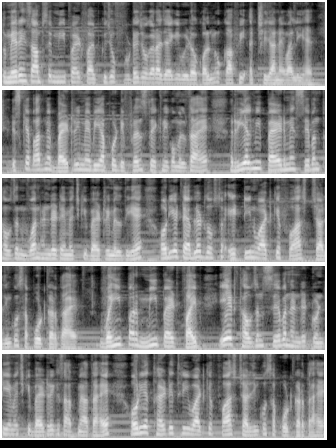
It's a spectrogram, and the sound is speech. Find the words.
तो मेरे हिसाब से मी पैड फाइव की जो फुटेज वगैरह जाएगी वीडियो कॉल में, वो काफ़ी अच्छी जाने वाली है। इसके बाद में बैटरी में भी आपको डिफरेंस देखने को मिलता मिलता है। रियलमी पैड में seven thousand one hundred M H की बैटरी मिलती है और ये टैबलेट दोस्तों एट्टीन वाट के फास्ट चार्जिंग को सपोर्ट करता है। वहीं पर Mi pad five eight thousand seven hundred twenty M H की बैटरी के साथ में आता है और ये थर्टी थ्री वाट के फास्ट चार्जिंग को सपोर्ट करता है।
